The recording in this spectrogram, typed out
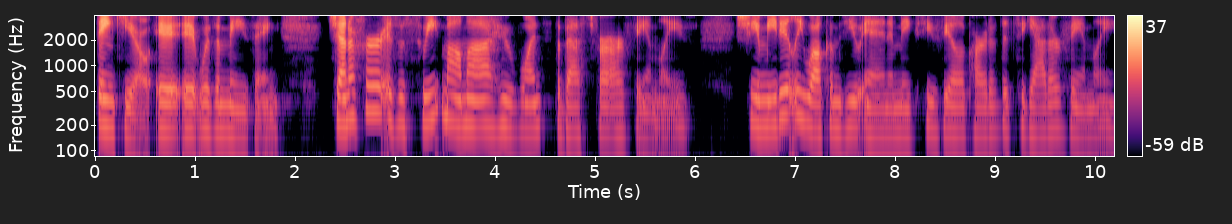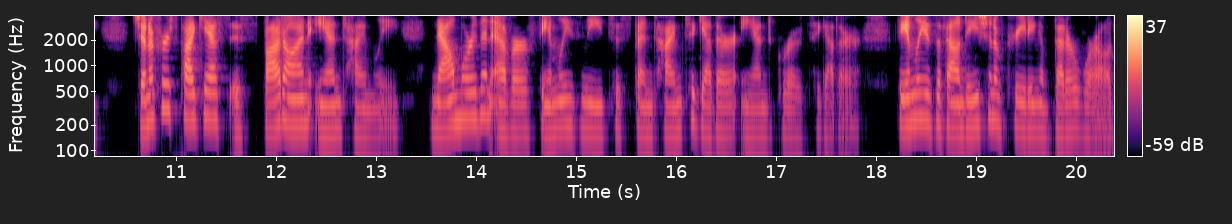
thank you. It, it was amazing. Jennifer is a sweet mama who wants the best for our families. She immediately welcomes you in and makes you feel a part of the Together family. Jennifer's podcast is spot on and timely. Now more than ever, families need to spend time together and grow together. Family is the foundation of creating a better world.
